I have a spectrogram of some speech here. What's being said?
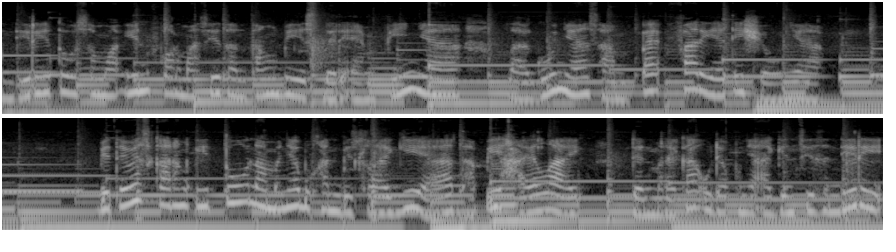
sendiri tuh semua informasi tentang Beast dari MV-nya, lagunya sampai variety show-nya. BTW sekarang itu namanya bukan bis lagi ya, tapi Highlight dan mereka udah punya agensi sendiri.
